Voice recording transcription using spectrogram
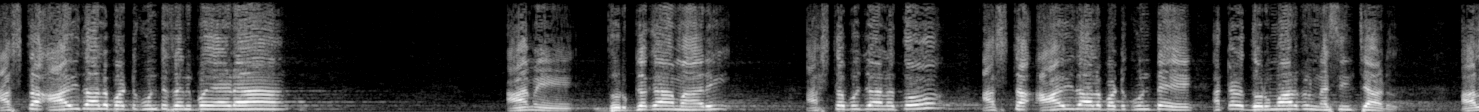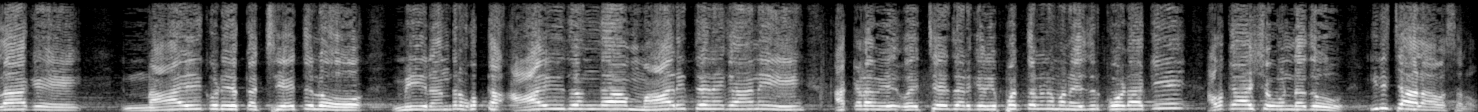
అష్ట ఆయుధాలు పట్టుకుంటే చనిపోయాడా? ఆమె దుర్గగా మారి అష్టభుజాలతో అష్ట ఆయుధాలు పట్టుకుంటే అక్కడ దుర్మార్గుడు నశించాడు. అలాగే నాయకుడి యొక్క చేతిలో మీరందరూ ఒక ఆయుధంగా మారితేనే కానీ అక్కడ వచ్చే జరిగే విపత్తులను మనం ఎదుర్కోవడానికి అవకాశం ఉండదు. ఇది చాలా అవసరం.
